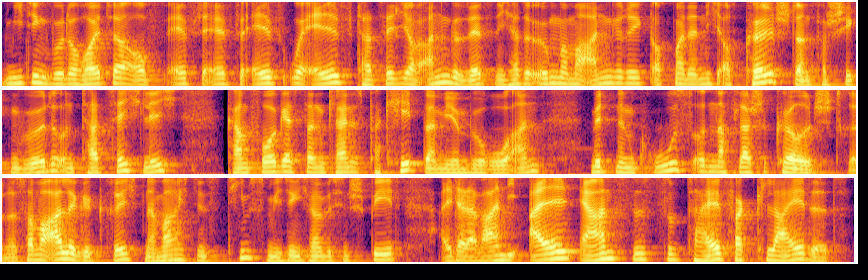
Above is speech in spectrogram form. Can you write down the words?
Meeting wurde heute auf 11.11. 11 Uhr 11 tatsächlich auch angesetzt. Und ich hatte irgendwann mal angeregt, ob man denn nicht auch Kölsch dann verschicken würde. Und tatsächlich kam vorgestern ein kleines Paket bei mir im Büro an mit einem Gruß und einer Flasche Kölsch drin. Das haben wir alle gekriegt. Und dann mache ich das Teams-Meeting. Ich war ein bisschen spät. Alter, da waren die allen Ernstes zum Teil verkleidet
